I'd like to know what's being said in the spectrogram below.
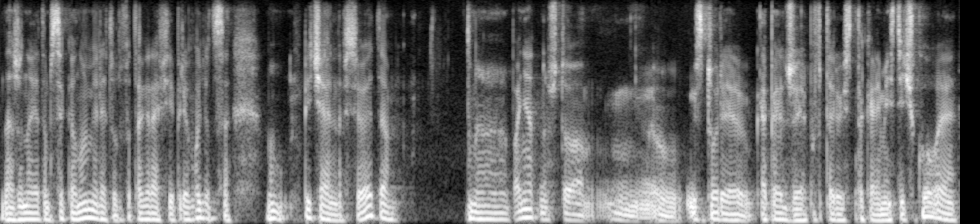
Даже на этом сэкономили, тут фотографии приводятся. Ну, печально все это. Э, понятно, что история, опять же, я повторюсь, такая местечковая,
